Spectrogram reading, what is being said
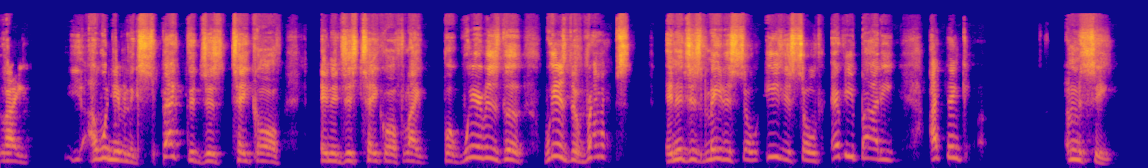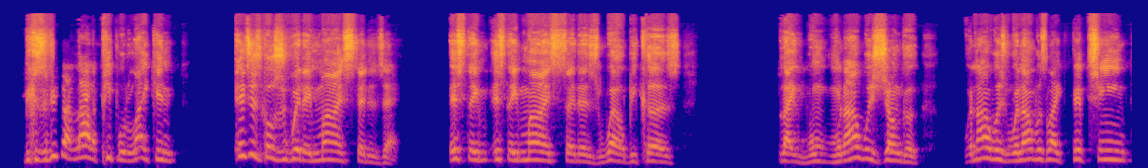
like I wouldn't even expect to just take off and it just take off like, but where is the where's the raps? And it just made it so easy. So if everybody, I think, let me see, because if you got a lot of people liking, it just goes to where their mindset is at. It's their it's their mindset as well. Because like when, when I was younger, when I was when I was like 15,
